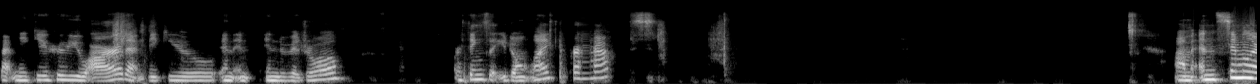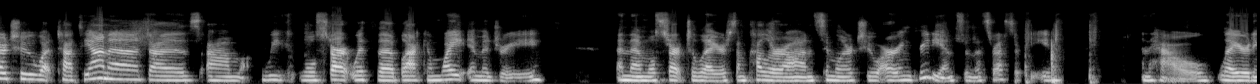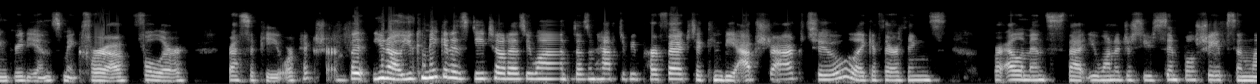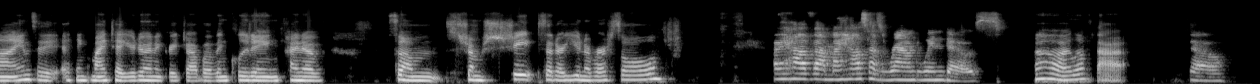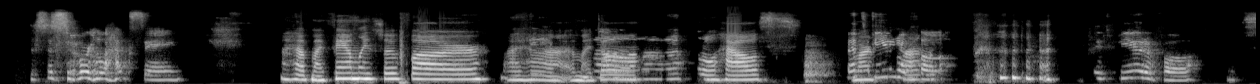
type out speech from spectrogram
that make you who you are, that make you an, an individual, or things that you don't like, perhaps. Um, and similar to what Tatiana does, um, we will start with the black and white imagery, and then we'll start to layer some color on, similar to our ingredients in this recipe and how layered ingredients make for a fuller recipe or picture. But you know, you can make it as detailed as you want. It doesn't have to be perfect. It can be abstract too. Like if there are things or elements that you want to just use simple shapes and lines. I, I think Maite, you're doing a great job of including kind of some some shapes that are universal. I have um, my house has round windows. Oh, I love that. So this is so relaxing. I have my family so far. I have my dog, little house. That's beautiful. it's beautiful.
